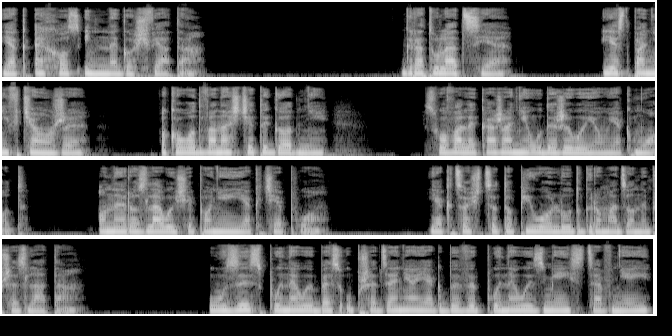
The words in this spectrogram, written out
jak echo z innego świata. Gratulacje. Jest pani w ciąży. Około 12 tygodni. Słowa lekarza nie uderzyły ją jak młot. One rozlały się po niej jak ciepło. Jak coś, co topiło lód gromadzony przez lata. Łzy spłynęły bez uprzedzenia, jakby wypłynęły z miejsca w niej,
